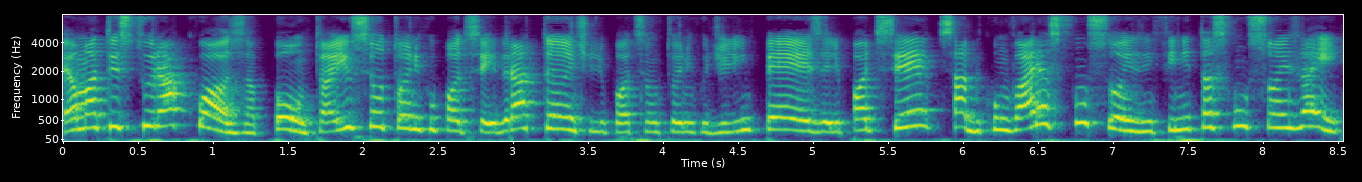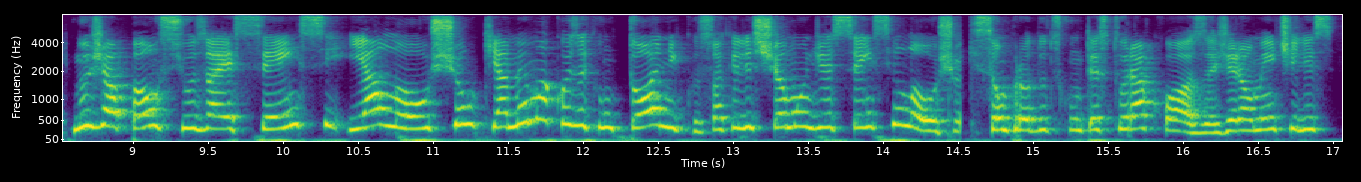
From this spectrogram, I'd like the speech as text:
é uma textura aquosa, ponto. Aí o seu tônico pode ser hidratante, ele pode ser um tônico de limpeza, ele pode ser, sabe, com várias funções, infinitas funções aí. No Japão se usa a Essence e a Lotion, que é a mesma coisa que um tônico, só que eles chamam de Essence Lotion, que são produtos com textura aquosa. Geralmente eles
